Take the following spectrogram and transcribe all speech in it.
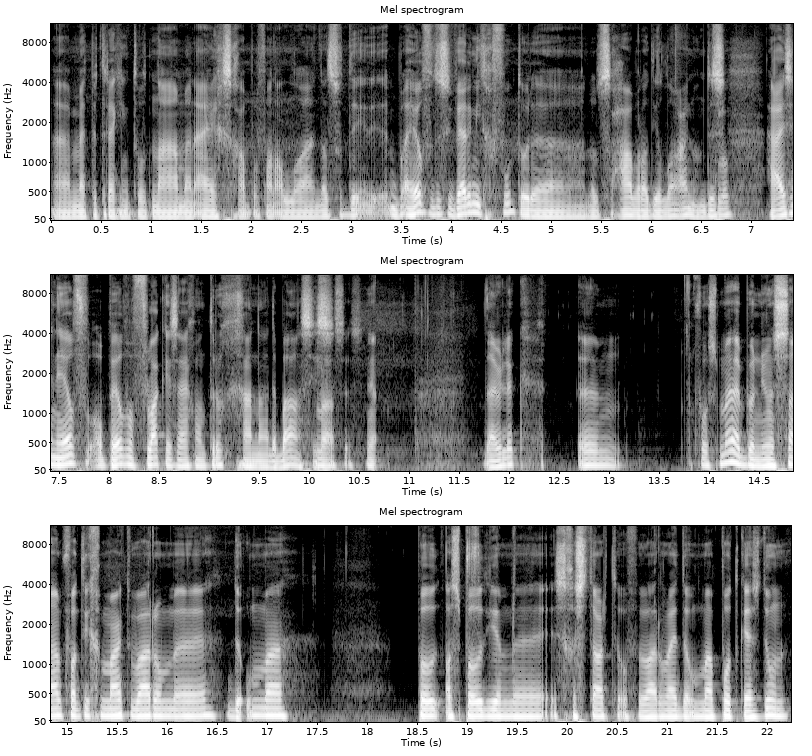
eh, met betrekking tot namen en eigenschappen van Allah. En dat soort dingen. Heel veel dus werden niet gevoerd door de, door de Sahaba radiyallahu anhum. Dus Klopt. hij is in heel, op heel veel vlakken is hij gewoon teruggegaan naar de basis. basis. Ja. Duidelijk. Ehm, volgens mij hebben we nu een samenvatting gemaakt waarom eh, de Umma po- als podium eh, is gestart. Of waarom wij de Umma podcast doen.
